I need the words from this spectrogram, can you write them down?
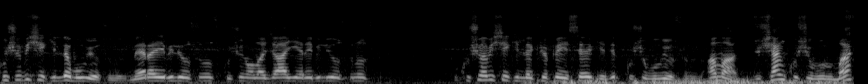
Kuşu bir şekilde buluyorsunuz. Merayı biliyorsunuz, kuşun olacağı yeri biliyorsunuz. Kuşa bir şekilde köpeği sevk edip kuşu buluyorsunuz. Ama düşen kuşu bulmak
